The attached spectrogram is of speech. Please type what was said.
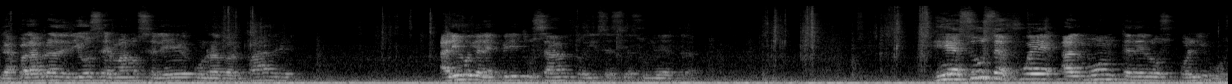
La palabra de Dios, hermano, se lee honrado al Padre, al Hijo y al Espíritu Santo, dice así a su letra. Jesús se fue al monte de los olivos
